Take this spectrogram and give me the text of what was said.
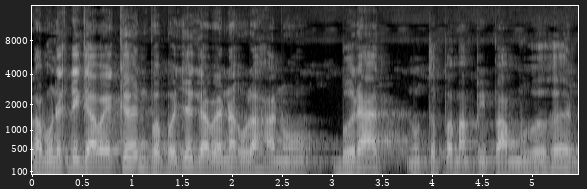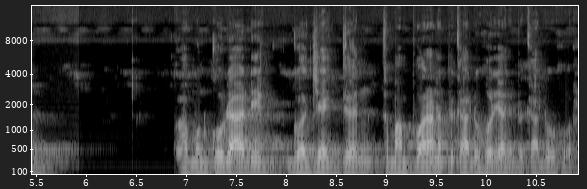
Lamun nek digawekeun pebeje gawena ulah anu berat nu teu pamampi pamuheuheun. Lamun kuda digojegkeun kemampuan nepi ka duhur ya nepi ka duhur.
